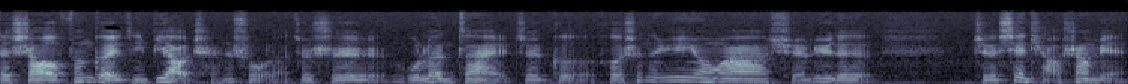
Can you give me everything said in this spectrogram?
的时候风格已经比较成熟了，就是无论在这个和声的运用啊、旋律的这个线条上面，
